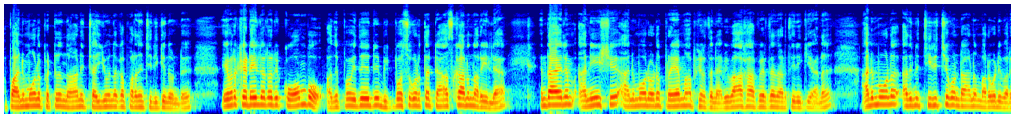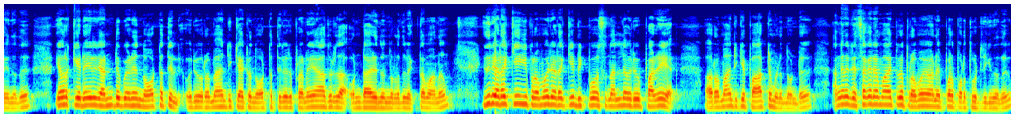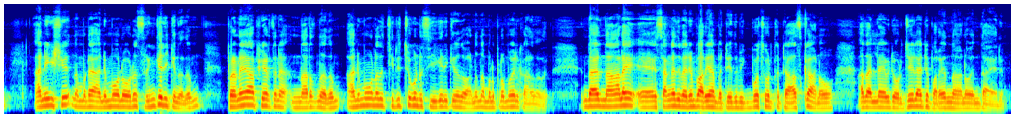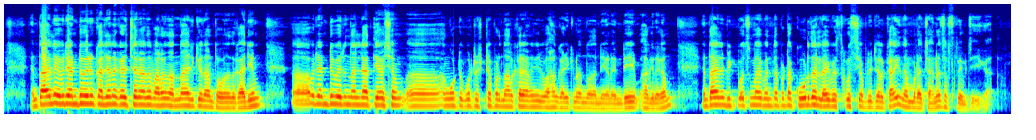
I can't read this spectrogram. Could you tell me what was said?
അപ്പോൾ അനുമോൾ പെട്ടെന്ന് നാണിച്ചയ്യോ എന്നൊക്കെ പറഞ്ഞ് ചിരിക്കുന്നുണ്ട്. ഇവർക്കിടയിലുള്ളൊരു കോംബോ അതിപ്പോൾ ഇത് ബിഗ് ബോസ് കൊടുത്ത ടാസ്ക് ആണെന്ന് അറിയില്ല. എന്തായാലും അനീഷ് അനുമോളോട് പ്രേമാഭ്യർത്ഥന വിവാഹാഭ്യർത്ഥന നടത്തിയിരിക്കുകയാണ്. അനുമോൾ അതിന് ചിരിച്ചുകൊണ്ടാണ് മറുപടി പറയുന്നത്. ഇവർക്കിടയിൽ രണ്ടുപേരുടെയും നോട്ടത്തിൽ ഒരു റൊമാന്റിക് ആയിട്ട് നോട്ടത്തിൽ ഒരു പ്രണയാതുരത ഉണ്ടായിരുന്നു എന്നുള്ളത് വ്യക്തമാണ്. ഇതിനിടയ്ക്ക് ഈ പ്രൊമോയിലിടയ്ക്ക് ബിഗ് ബോസ് നല്ലൊരു പഴയ റൊമാന്റിക് പാട്ടും ഇടുന്നുണ്ട്. അങ്ങനെ രസകരമായിട്ടൊരു പ്രൊമോയാണ് ഇപ്പോൾ പുറത്തുവിട്ടിരിക്കുന്നത്. അനീഷ് നമ്മുടെ അനുമോളോട് ശൃംഗരിക്കുന്നതും പ്രണയാഭ്യർത്ഥന നടത്തുന്നതും അനുമോൾ അത് ചിരിച്ചുകൊണ്ട് സ്വീകരിക്കുന്നതുമാണ് നമ്മൾ പ്രൊമോയിൽ കാണുന്നത്. എന്തായാലും നാളെ സംഗതി വരുമ്പോൾ അറിയാൻ പറ്റും ഇത് ബിഗ് ബോസ് കൊടുത്ത ടാസ്ക് ആണോ? അതല്ല ഇവർ ഒറിജിനലായിട്ട് പറയുന്നതാണോ? എന്തായാലും. എന്തായാലും ഇവർ രണ്ടുപേരും കല്യാണം കഴിച്ചാൽ അത് വളരെ നന്നായിരിക്കും എന്നാണ് തോന്നുന്നത്. കാര്യം അവർ രണ്ടുപേരും നല്ല അത്യാവശ്യം അങ്ങോട്ടും ഇങ്ങോട്ടും ഇഷ്ടപ്പെടുന്ന ആൾക്കാരാണെങ്കിൽ വിവാഹം കഴിക്കണമെന്ന് തന്നെയാണ് എന്റെയും ആഗ്രഹം. എന്തായാലും ബിഗ് ബോസുമായി ബന്ധപ്പെട്ട കൂടുതൽ ലൈവ് എക്സ്ക്ലൂസീവ് അപ്ഡേറ്റുകൾക്കായി നമ്മുടെ ചാനൽ സബ്സ്ക്രൈബ് ചെയ്യുക.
